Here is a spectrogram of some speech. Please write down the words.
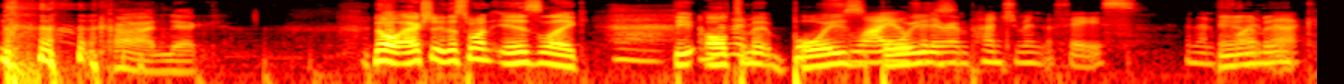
God, Nick. no, actually, this one is like the I'm ultimate boys. Fly boys. over there and punch him in the face, and then fly Anime? back.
